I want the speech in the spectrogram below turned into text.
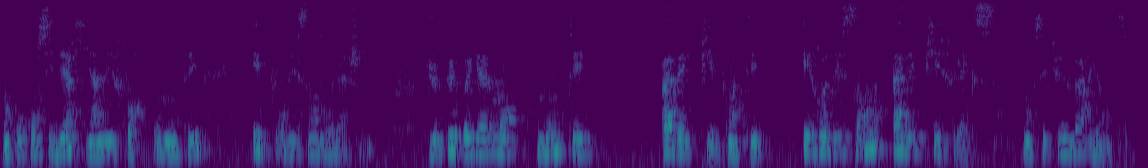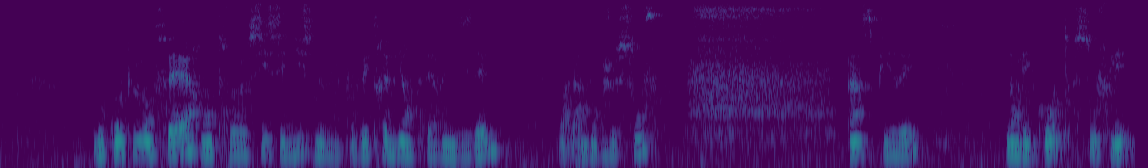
Donc on considère qu'il y a un effort pour monter et pour descendre la jambe. Je peux également monter avec pied pointé et redescendre avec pied flex. Donc c'est une variante. Donc on peut en faire entre 6 et 10, mais vous pouvez très bien en faire une dizaine. Voilà, donc je souffle, inspirez dans les côtes, soufflez.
